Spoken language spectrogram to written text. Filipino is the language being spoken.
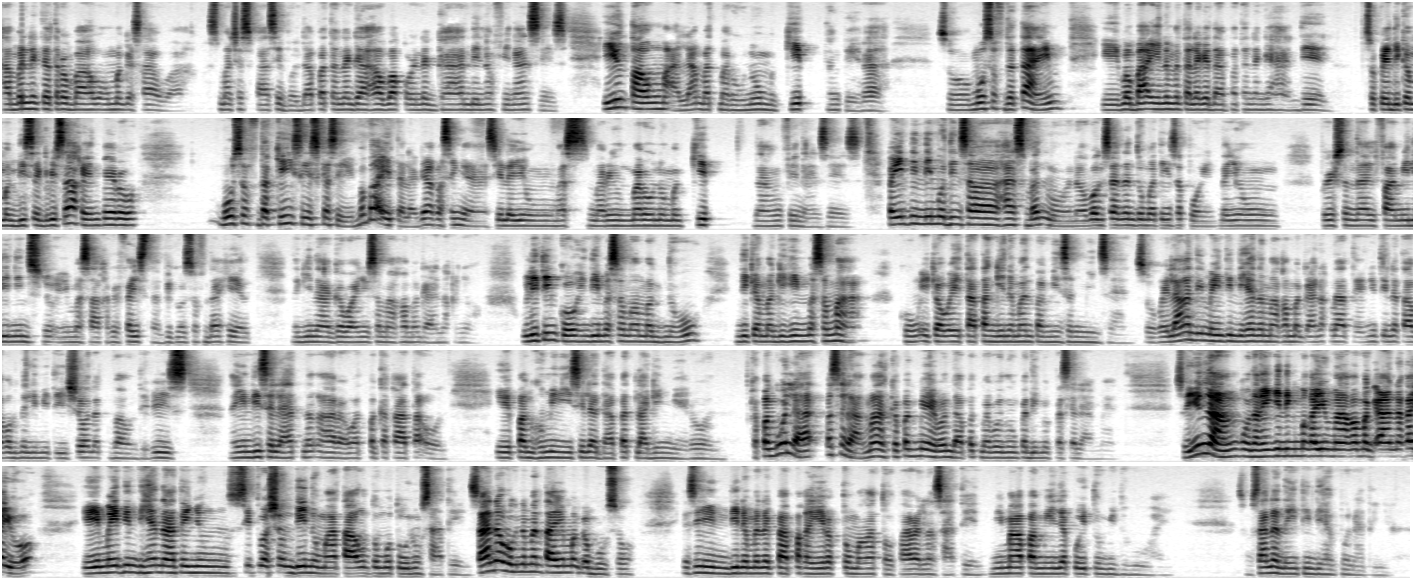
habang nagtatrabaho ang mag-asawa, as much as possible, dapat ang naghahawak or nag-handle ng finances, eh, yung taong maalam at marunong mag-keep ng pera. So, most of the time, eh, babae naman talaga dapat ang nagha-handle. So, pwede kang mag-disagree sa akin, pero most of the cases kasi, babae talaga kasi nga sila yung mas marun- marunong mag-keep ng finances. Paintindi mo din sa husband mo na wag sanang dumating sa point na yung personal family needs nyo ay masacrifice na because of the health na ginagawa nyo sa mga kamag-anak nyo. Ulitin ko, hindi masama mag-no, hindi ka magiging masama kung ikaw ay tatanggi naman paminsan-minsan. So, kailangan din maintindihan ng mga kamag-anak natin yung tinatawag na limitation at boundaries na hindi sa lahat ng araw at pagkakataon, eh, pag humingi sila, dapat laging meron. Kapag wala, pasalamat. Kapag meron, dapat marunong pa din magpasalamat. So, yun lang. Kung nakikinig man kayong mga kamag-anak kayo, eh, maintindihan natin yung sitwasyon din ng mga taong tumutulong sa atin. Sana wag naman tayong mag-abuso. Kasi hindi naman nagpapakahirap 'tong mga 'to para lang sa atin. May mga pamilya po itong binubuhay. So, sana naintindihan po natin 'yun.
